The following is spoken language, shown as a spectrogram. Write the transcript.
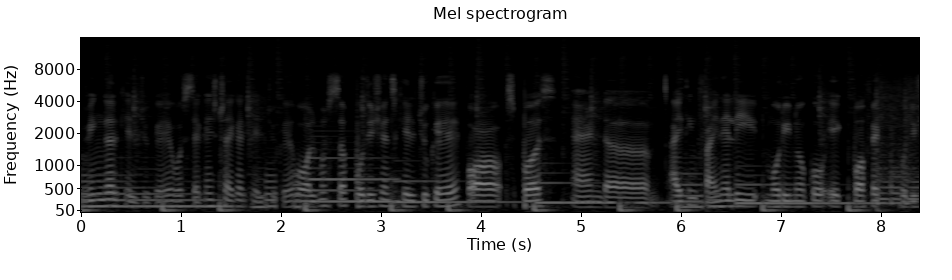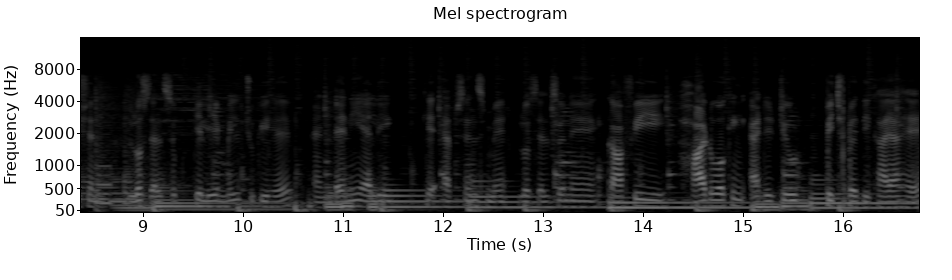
विंगर खेल चुके हैं वो सेकंड स्ट्राइकर खेल चुके हैं वो ऑलमोस्ट सब पोजीशंस खेल चुके हैं for Spurs and I think finally Mourinho को एक परफेक्ट पोजीशन लो सेल्सो के लिए मिल चुकी है एंड डेनी एली के एब्सेंस में लो सेल्सो ने काफ़ी हार्ड वर्किंग एटीट्यूड पिच पे दिखाया है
